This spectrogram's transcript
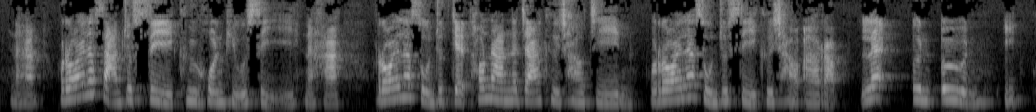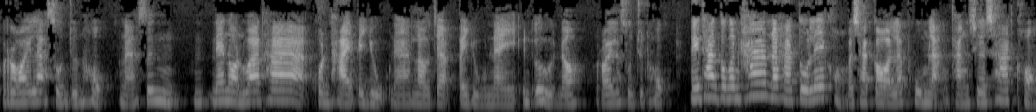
ๆนะคะร้อยละ 3.4 คือคนผิวสีนะคะร้อยละ 0.7 เท่านั้นนะจ๊ะคือชาวจีน ร้อยละ 0.4 คือชาวอาหรับ และอื่นๆอีกร้อยละ 0.6 นะ ซึ่งแน่นอนว่าถ้าคนไทยไปอยู่นะ เราจะไปอยู่ในอื่นๆเนาะร้อยละ 0.6 ในทางตรงกันข้ามนะคะ ตัวเลขของประชากรและภูมิหลังทางเชื้อชาติของ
